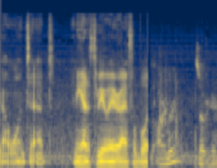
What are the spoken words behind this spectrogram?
Got one tapped. And he had a 308 rifle, boy. The armory? It's over here.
